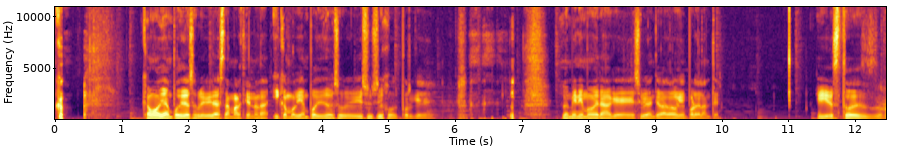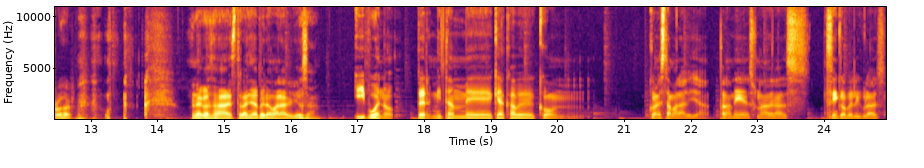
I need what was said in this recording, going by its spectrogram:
cómo, habían podido sobrevivir a esta marcianada y cómo habían podido sobrevivir sus hijos, porque lo mínimo era que se hubieran llevado a alguien por delante. Y esto es horror. Una cosa extraña pero maravillosa. Y bueno, permítanme que acabe con, con esta maravilla. Para mí es una de las cinco películas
